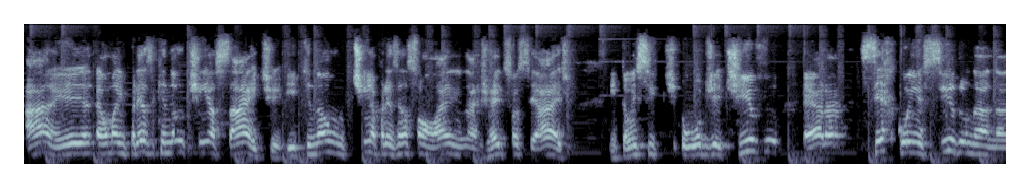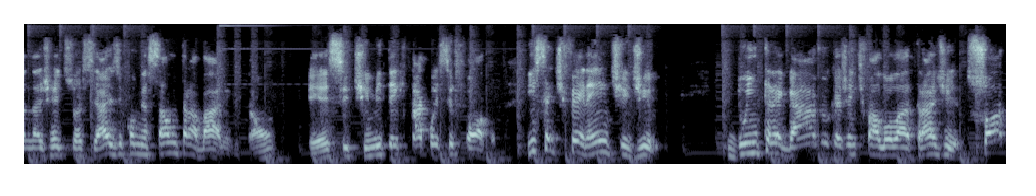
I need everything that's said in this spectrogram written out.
Ah, é uma empresa que não tinha site e que não tinha presença online nas redes sociais. Então, esse, o objetivo era ser conhecido na, na, nas redes sociais e começar um trabalho. Então, esse time tem que estar com esse foco. Isso é diferente de do entregável que a gente falou lá atrás de só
